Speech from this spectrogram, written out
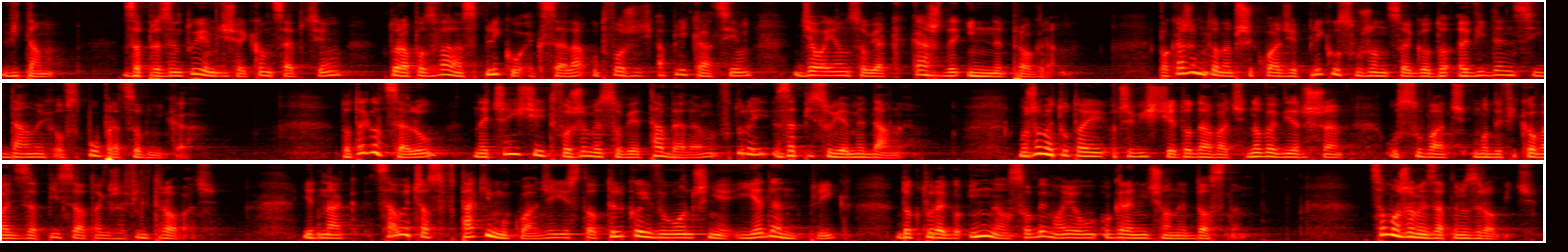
Witam. Zaprezentuję dzisiaj koncepcję, która pozwala z pliku Excela utworzyć aplikację działającą jak każdy inny program. Pokażę to na przykładzie pliku służącego do ewidencji danych o współpracownikach. Do tego celu najczęściej tworzymy sobie tabelę, w której zapisujemy dane. Możemy tutaj oczywiście dodawać nowe wiersze, usuwać, modyfikować zapisy, a także filtrować. Jednak cały czas w takim układzie jest to tylko i wyłącznie jeden plik, do którego inne osoby mają ograniczony dostęp. Co możemy zatem zrobić?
